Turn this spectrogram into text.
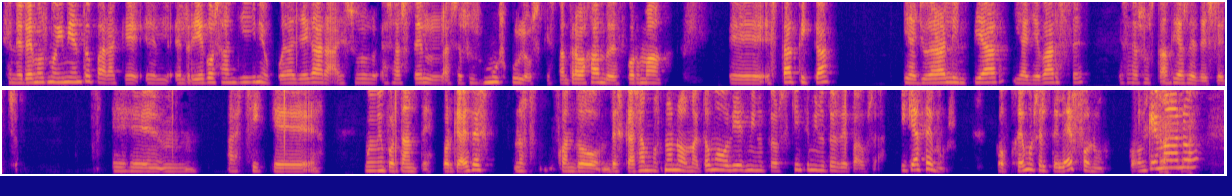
generemos movimiento para que el, riego sanguíneo pueda llegar a, esas células, esos músculos que están trabajando de forma eh, estática y ayudar a limpiar y a llevarse esas sustancias de desecho. Em, así que muy importante, porque a veces cuando descansamos, no, no, me tomo 10 minutos, 15 minutos de pausa. ¿Y qué hacemos? Cogemos el teléfono. ¿Con qué mano?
